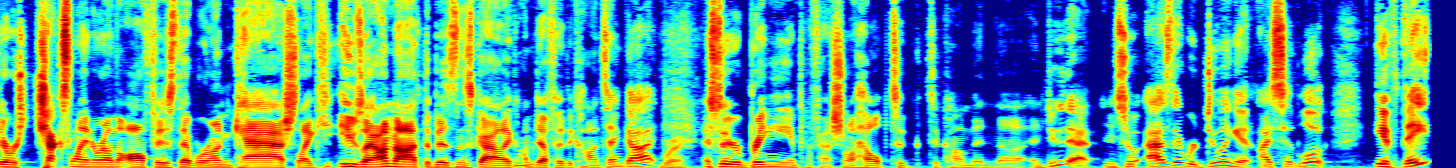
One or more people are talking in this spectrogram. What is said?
There was checks laying around the office that were uncashed. Like he was like, I'm not the business guy. Like I'm definitely the content guy. Right. And so they were bringing in professional help to, to come and uh, and do that. And so as they were doing it, I said, look, if they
